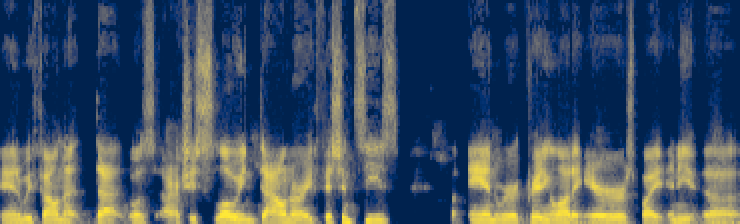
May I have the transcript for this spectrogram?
and we found that that was actually slowing down our efficiencies and we are creating a lot of errors by any uh,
